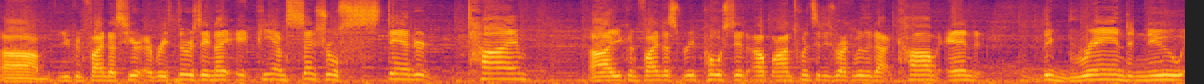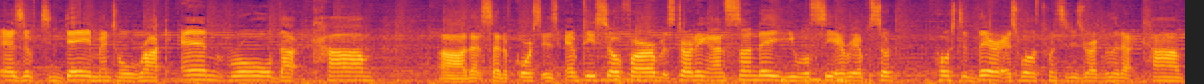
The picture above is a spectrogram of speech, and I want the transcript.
Um, you can find us here every Thursday night, 8 p.m. Central Standard Time. Uh, you can find us reposted up on TwinCitiesRockabilly.com and the brand new, as of today, MentalRockandRoll.com. Uh, that site, of course, is empty so far, but starting on Sunday, you will see every episode posted there, as well as TwinCitiesRockabilly.com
